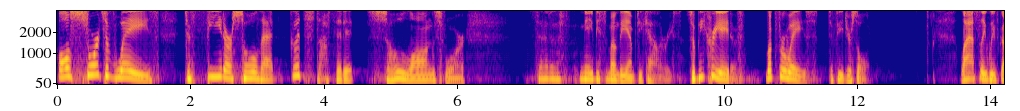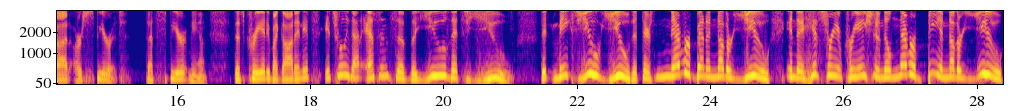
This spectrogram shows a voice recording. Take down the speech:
all sorts of ways to feed our soul that good stuff that it so longs for instead of maybe some of the empty calories. So be creative. Look for ways to feed your soul. Lastly, we've got our spirit that spirit man that's created by God. And it's, it's really that essence of the you that's you that makes you you, that there's never been another you in the history of creation, and there'll never be another you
